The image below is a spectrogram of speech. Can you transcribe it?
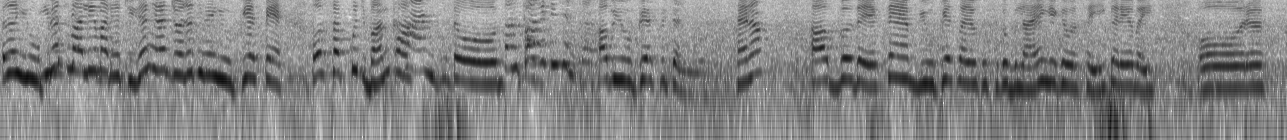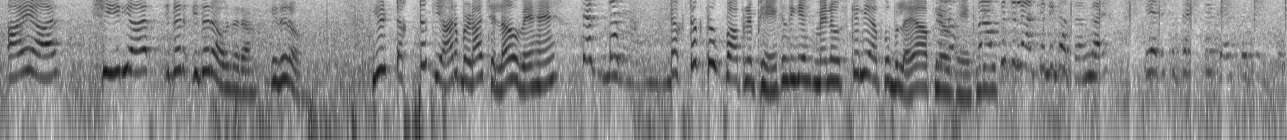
तो यूपीएस वाली हमारी चीज़ें थी ना जो जो चीज़ें यूपीएस पे हैं वो सब कुछ बंद था। हाँ तो पंखा भी नहीं चल रहा। अब यूपीएस भी चल रही है है ना? अब देखते हैं अब यूपीएस वाले किसी को बुलाएँगे कि वो सही करे भाई। और आए यार शीर यार इधर इधर आओ जरा इधर आओ। ये टक टक यार बड़ा चला हुए हैं। चक टक टक टक तो आपने फेंक दिए। मैंने उसके लिए आपको बुलाया आपने फेंक मैं दिए। आपको चला के दिखाता हूँ गाइस ये देखो टक टक कैसे चलता है।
